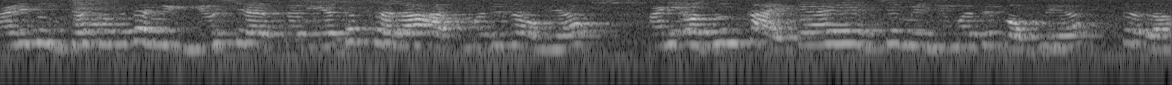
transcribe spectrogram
आणि तुमच्यासोबत हा व्हिडिओ शेअर करूया. तर चला आतमध्ये जाऊया. आणि अजून काय काय आहे यांच्या मेन्यूमध्ये बघूया. चला.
